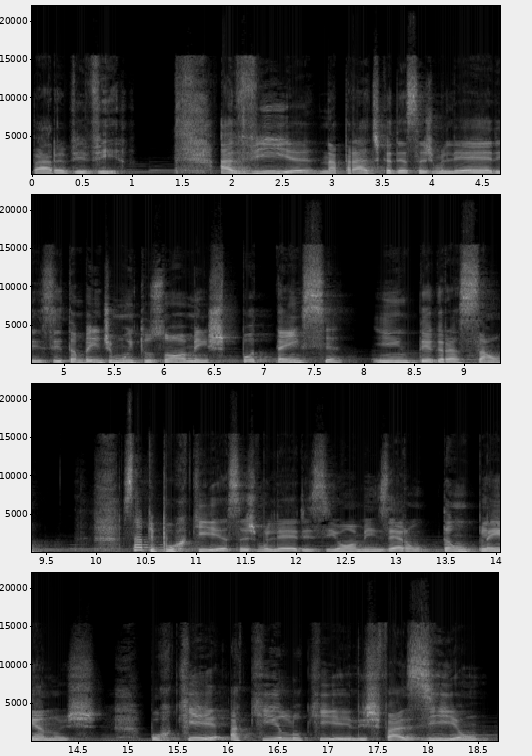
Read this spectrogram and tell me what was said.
para viver. Havia na prática dessas mulheres e também de muitos homens potência e integração. Sabe por que essas mulheres e homens eram tão plenos? Porque aquilo que eles faziam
